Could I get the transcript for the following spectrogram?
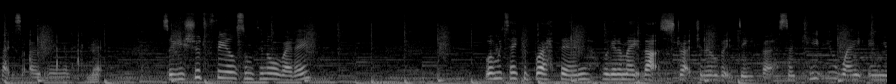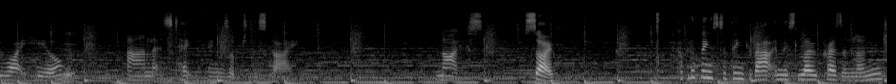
flexor opening a little Yeah. bit. So you should feel something already. When we take a breath in, we're going to make that stretch a little bit deeper. So keep your weight in your right heel Yeah. and let's take the fingers up to the sky. Nice. So, a couple of things to think about in this low crescent lunge.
